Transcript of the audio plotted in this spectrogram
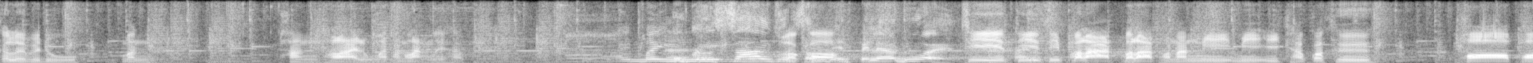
ก็เลยไปดูมันพังทลายลงมาทั้งหลังเลยครับ ไม่โอ้คือสร้างจนแล้วก็ สำเร็จไปแล้วด้วย ที่ที่ที่ประหลาดประหลาดเท่านั้นมีมีอีกครับก็คือ พอพอ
